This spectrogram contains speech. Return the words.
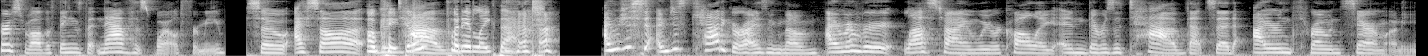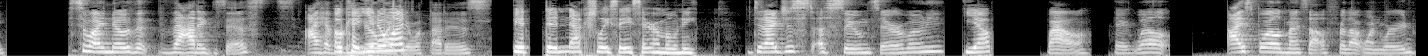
first of all, the things that Nav has spoiled for me. So I saw Okay, don't put it like that. I'm just I'm just categorizing them. I remember last time we were calling and there was a tab that said Iron Throne Ceremony. So I know that that exists. I have Okay, no you know what? idea what that is. it didn't actually say ceremony. Did I just assume ceremony? Yep. Wow. Okay, well, I spoiled myself for that one word.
